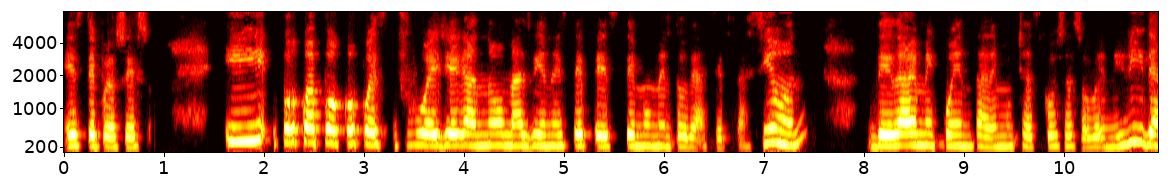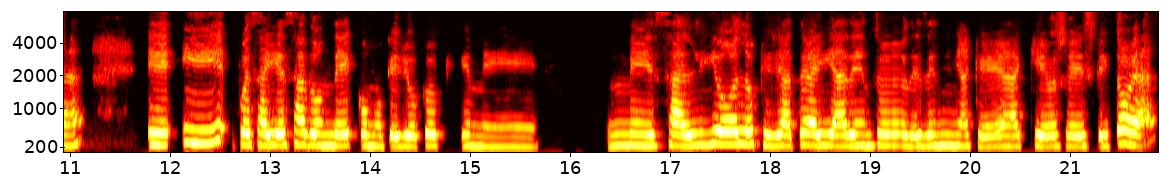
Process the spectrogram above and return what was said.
este proceso. Y poco a poco, pues fue llegando más bien este, este momento de aceptación de darme cuenta de muchas cosas sobre mi vida. Eh, y pues ahí es a donde como que yo creo que me, me salió lo que ya traía adentro desde niña, que era quiero ser escritora.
